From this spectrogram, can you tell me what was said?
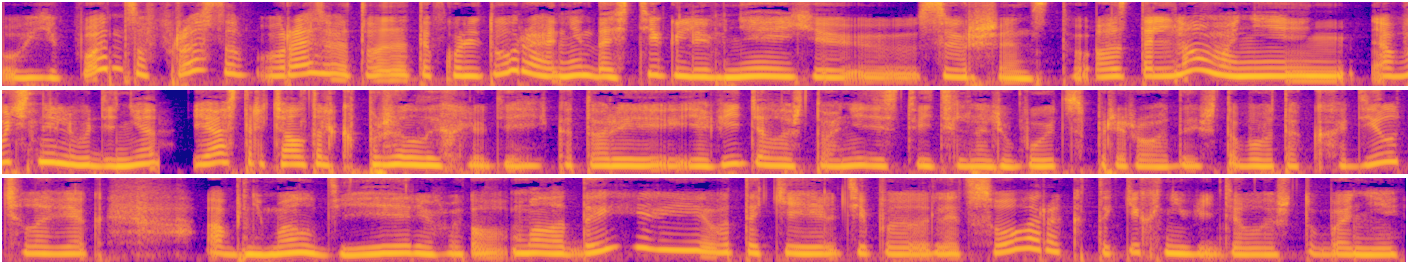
У японцев просто развита вот эта культура, они достигли в ней э, совершенства. В остальном они обычные люди, нет? Я встречала только пожилых людей, которые я видела, что они действительно любуются природой. Чтобы вот так ходил человек, обнимал дерево. Молодые вот такие, типа лет 40, таких не видела, чтобы они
